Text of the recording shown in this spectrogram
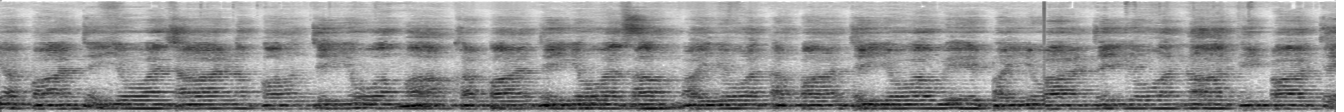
ยปัจจิโยชาณปัจจิโยมัคคปัจจิโยสัมปโยตปัจจิโยวิปโยปัจจิโยนาติปัจจิ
